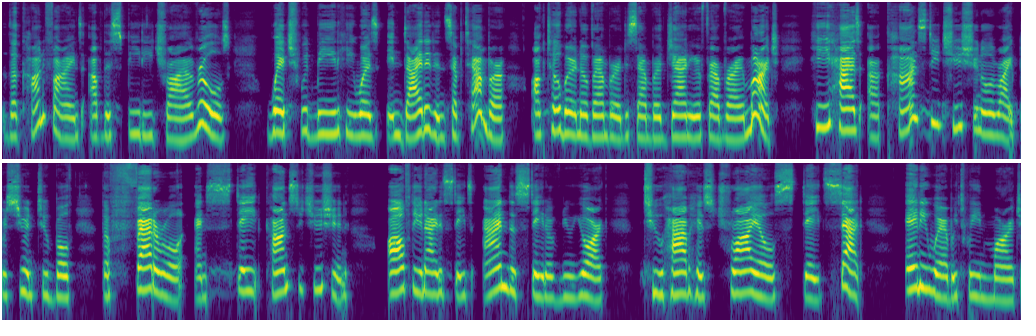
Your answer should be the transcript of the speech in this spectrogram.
the confines of the speedy trial rules, which would mean he was indicted in September, October, November, December, January, February, March. He has a constitutional right pursuant to both the federal and state constitution of the United States and the state of New York to have his trial date set anywhere between March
